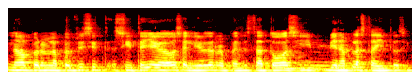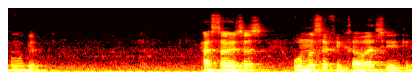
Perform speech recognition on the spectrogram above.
No, pero en la Pepsi sí, te- sí te ha llegado a salir de repente, está todo así bien aplastadito, así como que... Hasta a veces uno se fijaba así de que...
